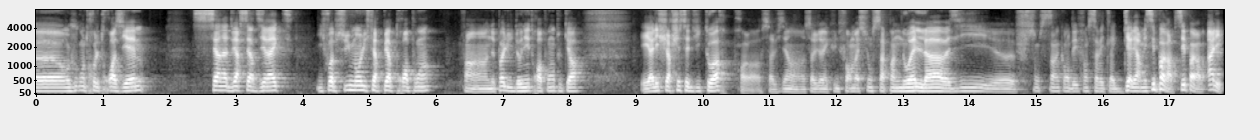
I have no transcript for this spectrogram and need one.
Euh, on joue contre le troisième. C'est un adversaire direct. Il faut absolument lui faire perdre 3 points. Enfin, ne pas lui donner 3 points en tout cas. Et aller chercher cette victoire. Oh là, ça, vient, ça vient avec une formation sapin de Noël là. Vas-y. Euh, son 5 en défense, ça va être la galère. Mais c'est pas grave, c'est pas grave. Allez.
